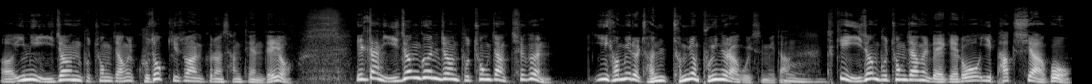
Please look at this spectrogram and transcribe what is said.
어, 이미 이전 부총장을 구속 기소한 그런 상태인데요. 일단 이정근 전 부총장 측은 이 혐의를 전, 전면 부인을 하고 있습니다. 음. 특히 이전 부총장을 매개로 이 박 씨하고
